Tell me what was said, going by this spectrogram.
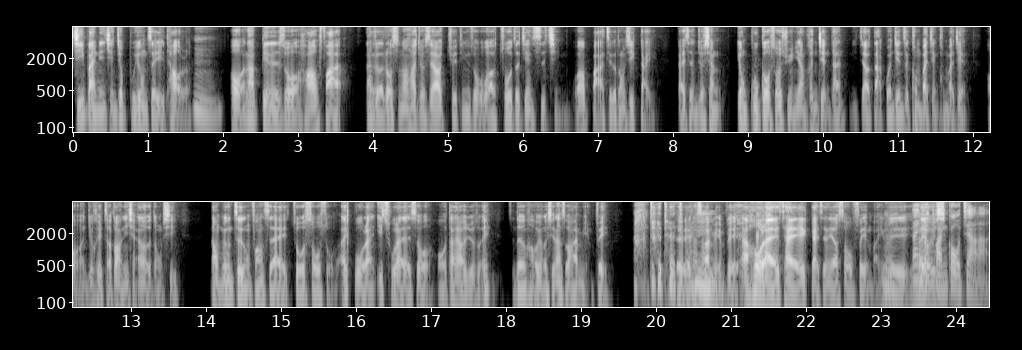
几百年前就不用这一套了，嗯，哦，那变成说好法那个 Rosno 他就是要决定说我要做这件事情，我要把这个东西改改成就像用 Google 搜寻一样很简单，你只要打关键字空白键空白键，哦，你就可以找到你想要的东西。那我们用这种方式来做搜索，哎，果然一出来的时候，哦，大家都觉得说，哎，真的很好用，而且那时候还免费，对对对对，那时候还免费，啊，后来才改成要收费嘛，因为它有团购价啦，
